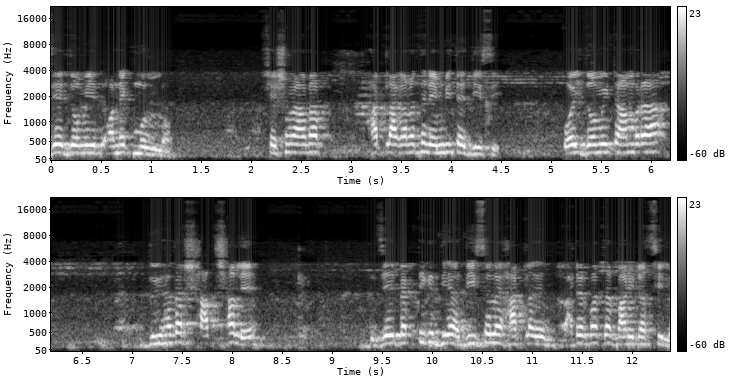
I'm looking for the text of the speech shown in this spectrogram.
যে জমির অনেক মূল্য। সেই সময় আমরা হাট লাগানোর জন্য এমনিতে দিয়েছি। ওই জমিটা আমরা দুই হাজার সাত সালে যে ব্যক্তিকে দিয়া দিয়েছিল হাট হাটের বাজার বাড়িটা ছিল,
